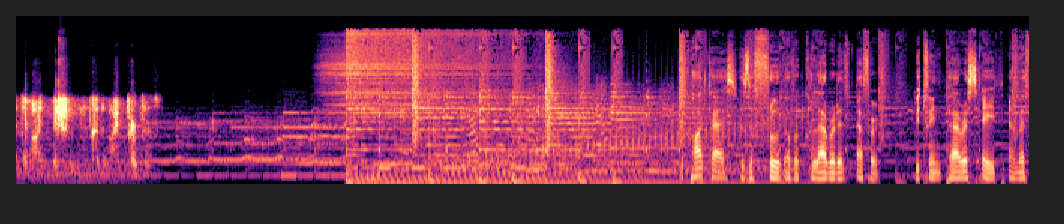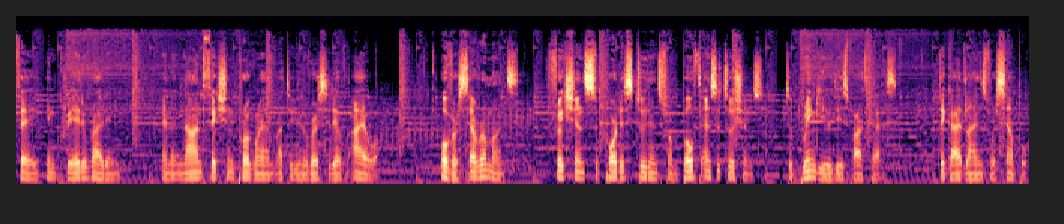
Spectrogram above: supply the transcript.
a divine mission, a divine purpose. Podcast is the fruit of a collaborative effort between Paris 8th MFA in creative writing and a nonfiction program at the University of Iowa. Over several months, Frictions supported students from both institutions to bring you these podcasts. The guidelines were simple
